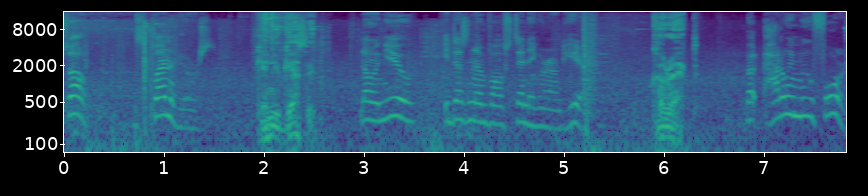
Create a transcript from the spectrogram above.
So, this plan of yours. Can you guess it? Knowing you, it doesn't involve standing around here. Correct. But how do we move forward?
